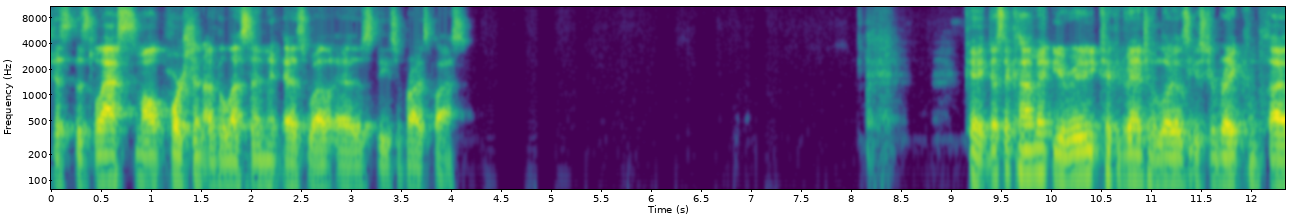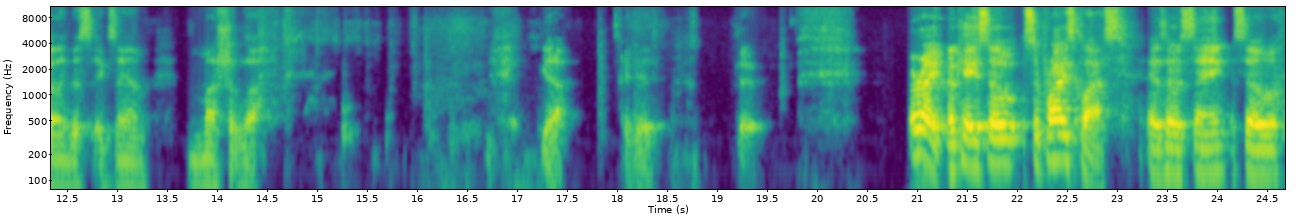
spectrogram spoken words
just this last small portion of the lesson as well as the surprise class? Okay, just a comment. You really took advantage of Loyola's Easter break compiling this exam. Mashallah. yeah, I did. Good. All right. Okay. So surprise class, as I was saying. So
